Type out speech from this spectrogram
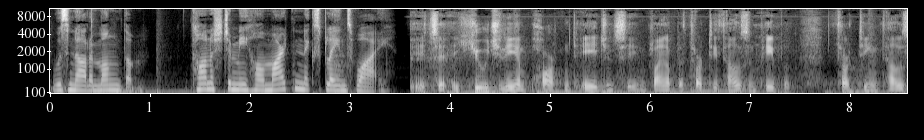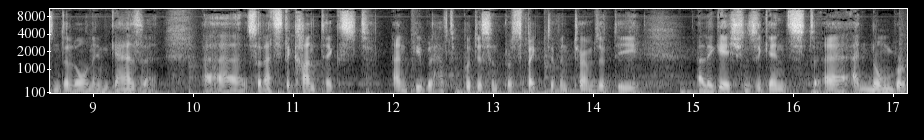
was not among them. Taoiseach Micheál Martin explains why. It's a hugely important agency employing up to 30,000 people, 13,000 alone in Gaza. Uh, so that's the context, and people have to put this in perspective in terms of the allegations against uh, a number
